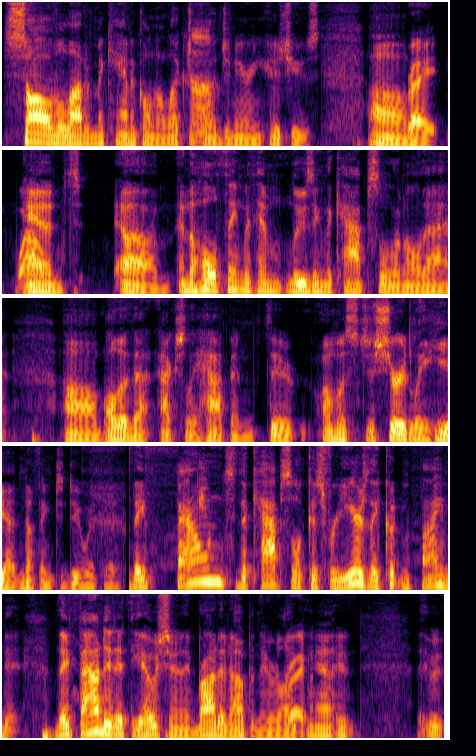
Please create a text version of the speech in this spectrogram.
solve a lot of mechanical and electrical Huh. engineering issues. Um, Right. Wow. and um, and the whole thing with him losing the capsule and all that. Um, although that actually happened, there almost assuredly he had nothing to do with it. They found the capsule because for years they couldn't find it. They found it at the ocean and they brought it up and they were like, Right. "Man, it, it,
